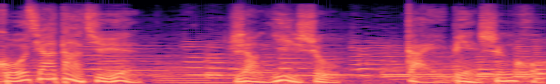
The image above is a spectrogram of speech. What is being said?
国家大剧院，让艺术改变生活。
